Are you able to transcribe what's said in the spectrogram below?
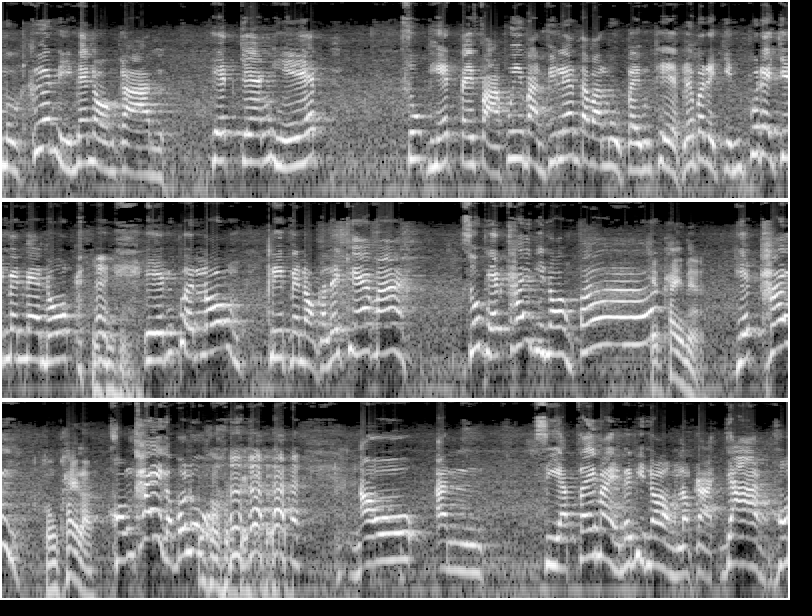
หมึกขึ้นนี่แม่น้องการเห็ดแกงเห็ด ซุปเห็ดไปฝากผู้ใหญ่บ้านฟินแลนด์ตะวันลูกไปกรุงเทพแล้วไม่ได้กิน ผู้ใดกินแม่นแม่นก เห็นเพื่อนลงคลิปแม่น้องก็เลยแค่มาซุปเห็ดไข่พี่น้องป้าดเฮ็ดไข่แม่เห็ดไข่ของไข่ล่ะ ของไข่กับบ่ลูกเอาอันเสียบใส่ใหม่ไหมพี่น้องแล้วก็ย่างหอ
